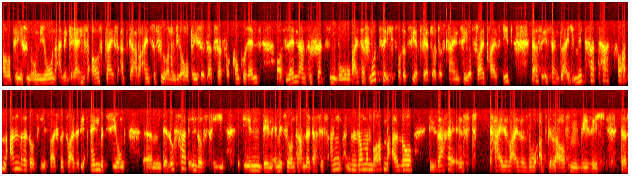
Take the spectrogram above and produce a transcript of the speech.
Europäischen Union eine Grenzausgleichsabgabe einzuführen, um die europäische Wirtschaft vor Konkurrenz aus Ländern zu schützen, wo weiter schmutzig produziert wird und es keinen CO2-Preis gibt. Das ist dann gleich mitvertagt worden. Andere Dossiers, beispielsweise die Einbeziehung ähm, der Luftfahrtindustrie in den Emissionshandel, das ist an, angenommen worden. Also die Sache ist teilweise so abgelaufen, wie sich das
